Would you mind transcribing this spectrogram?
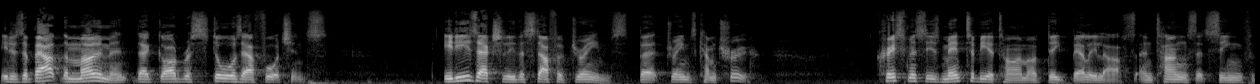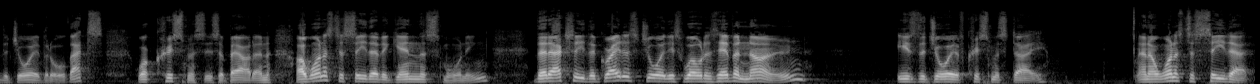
It is about the moment that God restores our fortunes. It is actually the stuff of dreams, but dreams come true. Christmas is meant to be a time of deep belly laughs and tongues that sing for the joy of it all. That's what Christmas is about. And I want us to see that again this morning that actually the greatest joy this world has ever known is the joy of Christmas Day. And I want us to see that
